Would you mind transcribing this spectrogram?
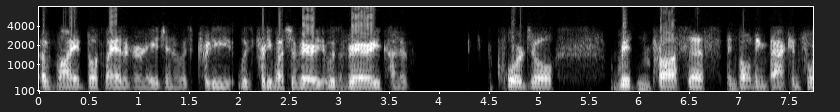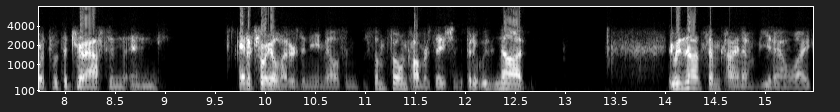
of my both my editor and agent was pretty was pretty much a very it was a very kind of cordial written process involving back and forth with the draft and, and editorial letters and emails and some phone conversations, but it was not it was not some kind of you know like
